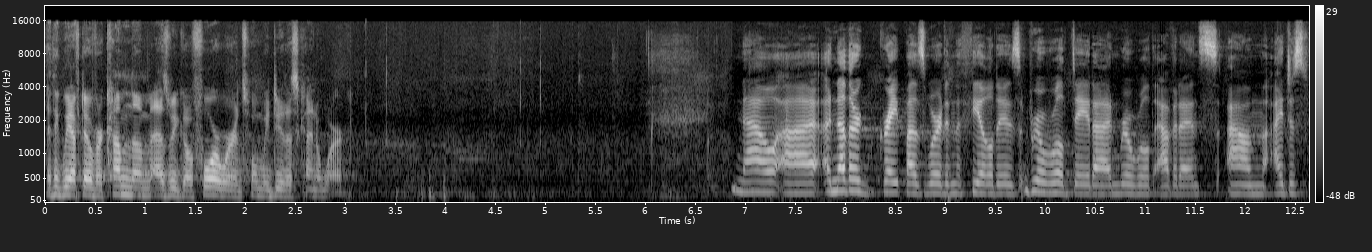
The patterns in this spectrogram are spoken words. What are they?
I think we have to overcome them as we go forwards when we do this kind of work. Now, uh, another great buzzword in the field is real world data and real world evidence. Um, I just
